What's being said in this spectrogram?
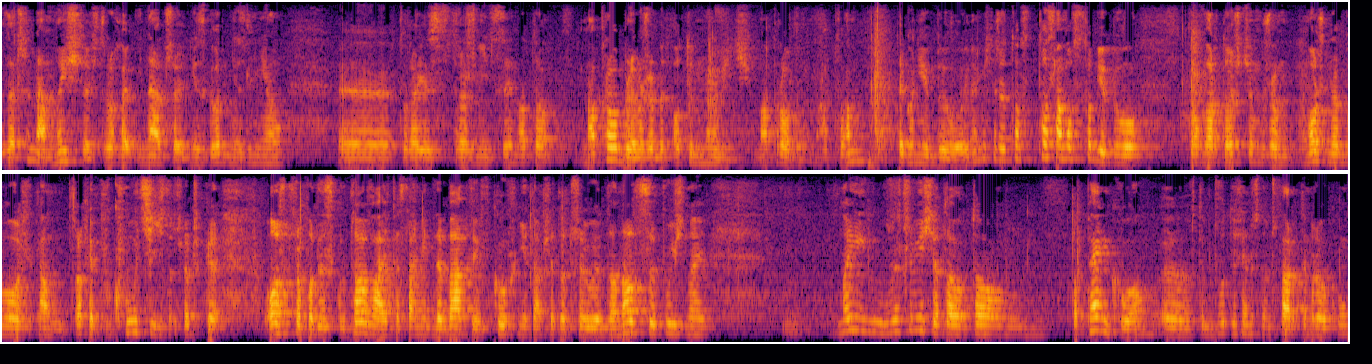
zaczyna myśleć trochę inaczej, niezgodnie z linią, e, która jest w strażnicy, no to ma problem, żeby o tym mówić. Ma problem, a tam tego nie było. I no myślę, że to, to samo w sobie było tą wartością, że można było się tam trochę pokłócić, troszeczkę ostro podyskutować. Czasami debaty w kuchni tam się toczyły do nocy późnej. No i rzeczywiście to, to, to pękło e, w tym 2004 roku,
